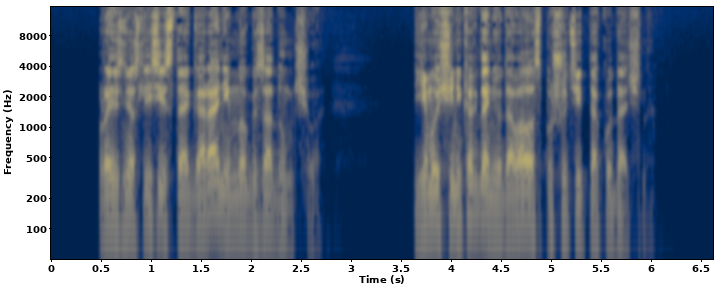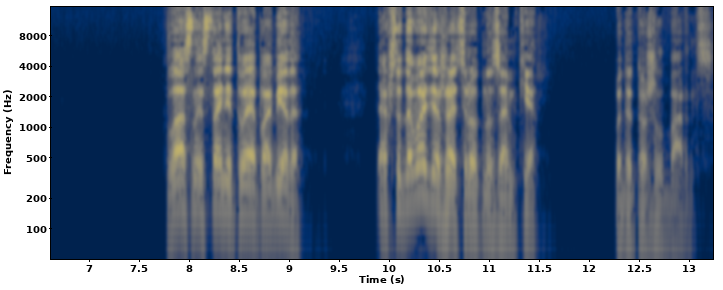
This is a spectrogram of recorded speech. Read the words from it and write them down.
— произнес лесистая гора немного задумчиво. Ему еще никогда не удавалось пошутить так удачно. «Классной станет твоя победа, так что давай держать рот на замке», — подытожил Барнс.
